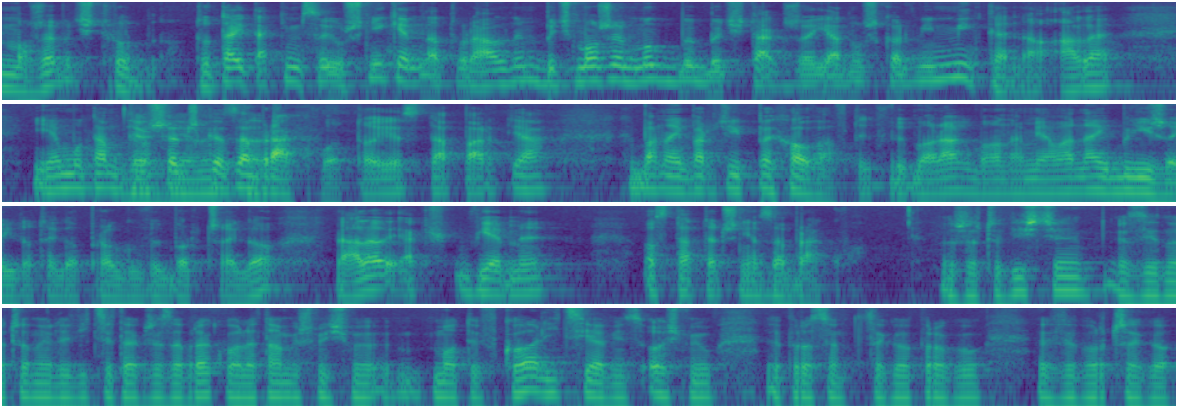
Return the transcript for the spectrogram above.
może być trudno. Tutaj takim sojusznikiem naturalnym być może mógłby być także Janusz Korwin-Mikke, no ale jemu tam troszeczkę wiemy, tak. zabrakło. To jest ta partia chyba najbardziej pechowa w tych wyborach, bo ona miała najbliżej do tego progu wyborczego, no ale jak wiemy, ostatecznie zabrakło. Rzeczywiście Zjednoczonej Lewicy także zabrakło, ale tam już mieliśmy motyw koalicja, więc 8% tego progu wyborczego.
